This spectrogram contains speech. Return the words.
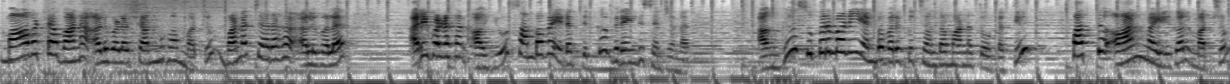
மாவட்ட வன அலுவலர் சண்முகம் மற்றும் வனச்சரக அலுவலர் அறிவழகன் ஆகியோர் சம்பவ இடத்திற்கு விரைந்து சென்றனர். அங்கு சுப்பிரமணி என்பவருக்கு சொந்தமான தோட்டத்தில் பத்து ஆண் மயில்கள் மற்றும்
